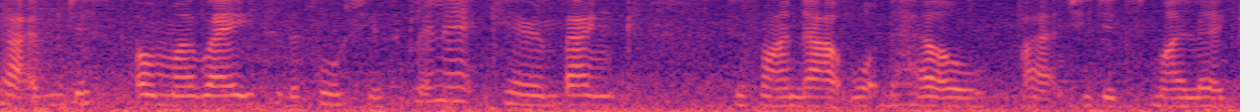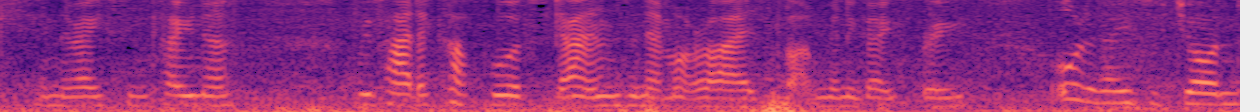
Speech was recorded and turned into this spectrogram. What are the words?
I'm just on my way to the Fortius Clinic here in Bank to find out what the hell I actually did to my leg in the race in Kona. We've had a couple of scans and MRIs, but I'm going to go through all of those with John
